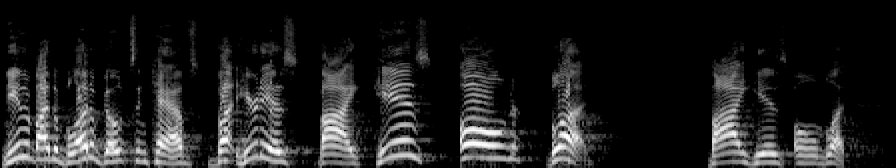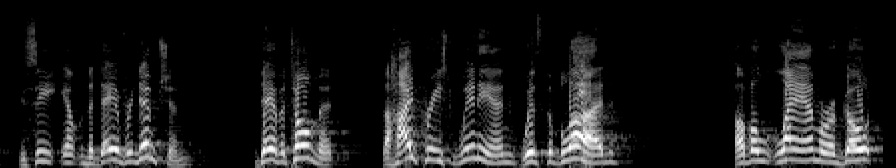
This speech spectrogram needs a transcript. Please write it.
Neither by the blood of goats and calves, but here it is, by his own blood. By his own blood. You see, in the day of redemption, day of atonement, the high priest went in with the blood of a lamb or a goat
